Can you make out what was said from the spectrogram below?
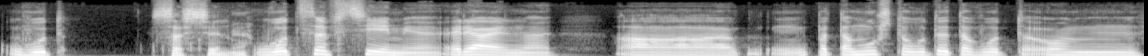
вот... Со всеми. Вот со всеми, реально. А, потому что вот это вот... Um,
